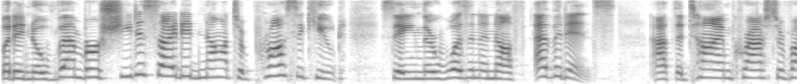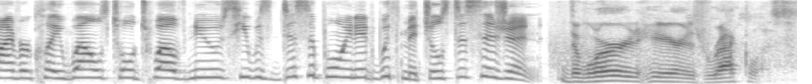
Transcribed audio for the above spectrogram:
but in November she decided not to prosecute, saying there wasn't enough evidence. At the time, crash survivor Clay Wells told 12 News he was disappointed with Mitchell's decision. The word here is reckless.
